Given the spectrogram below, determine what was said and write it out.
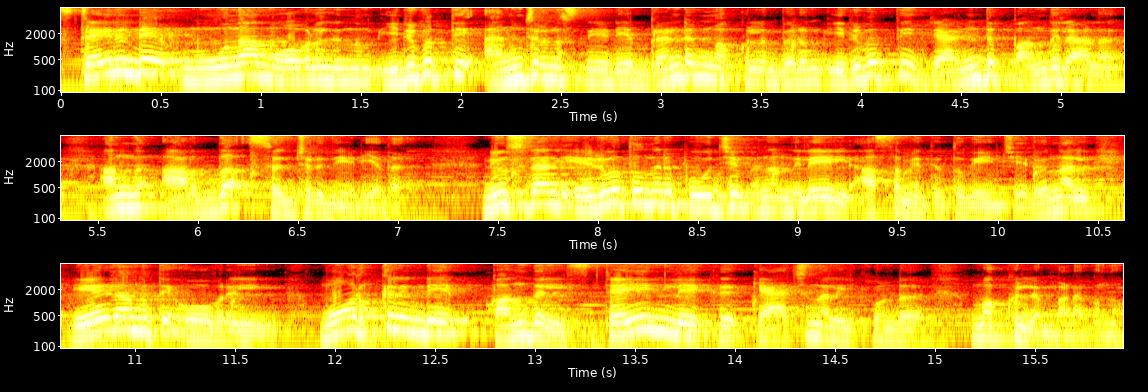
സ്റ്റെയിനിന്റെ മൂന്നാം ഓവറിൽ നിന്നും ഇരുപത്തി അഞ്ച് റൺസ് നേടിയ ബ്രണ്ടൻ മക്കുലം വെറും ഇരുപത്തി രണ്ട് പന്തിലാണ് അന്ന് അർദ്ധ സെഞ്ചുറി നേടിയത്. ന്യൂസിലാൻഡ് എഴുപത്തൊന്നിന് പൂജ്യം എന്ന നിലയിൽ ആ സമയത്ത് എത്തുകയും ചെയ്തു. എന്നാൽ ഏഴാമത്തെ ഓവറിൽ മോർക്കലിന്റെ പന്തിൽ സ്റ്റെയിനിലേക്ക് ക്യാച്ച് നൽകിക്കൊണ്ട് മക്കുല്ലം മടങ്ങുന്നു.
